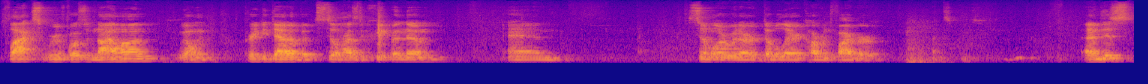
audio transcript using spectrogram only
flax reinforced with nylon. We only pretty good data, but still has the creep in them, and similar with our double layer carbon fiber. And this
